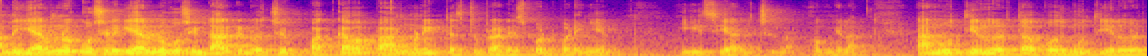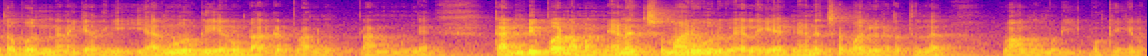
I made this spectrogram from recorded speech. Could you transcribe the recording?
அந்த இரநூறு கொஸ்டினுக்கு இரநூறு கொஸ்டின் டார்கெட் வச்சு பக்காவாக பிளான் பண்ணி டெஸ்ட் ப்ராக்டிஸ் போட்டு படிங்க. ஈஸியாக அடிச்சிடலாம் ஓகேங்களா நான் நூற்றி இருபது எடுத்தால் போதும் நூற்றி எழுபது எடுத்தால் போதும்னு நினைக்காதீங்க. இரநூறுக்கு இரநூறு டார்கெட் பிளான் பிளான் பண்ணுங்கள் கண்டிப்பாக நம்ம நினச்ச மாதிரி ஒரு வேலையை நினச்ச மாதிரி ஒரு இடத்துல வாங்க முடியும் ஓகேங்களா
